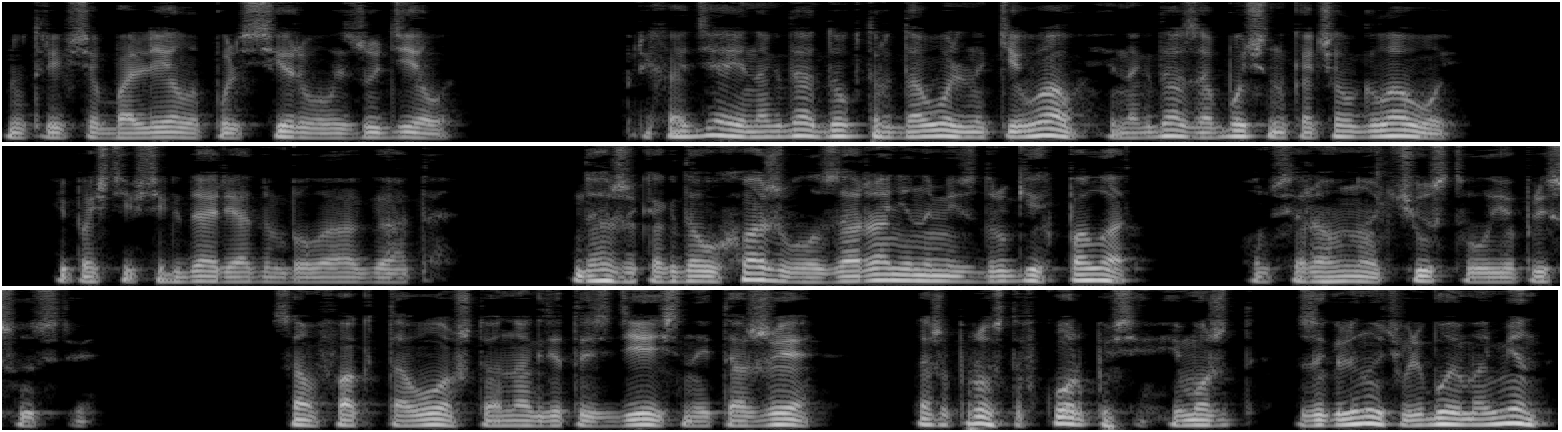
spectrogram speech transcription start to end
Внутри все болело, пульсировало и зудело. Приходя, иногда доктор довольно кивал, иногда озабоченно качал головой. И почти всегда рядом была Агата. Даже когда ухаживала за ранеными из других палат, он все равно чувствовал ее присутствие. Сам факт того, что она где-то здесь, на этаже, даже просто в корпусе, и может заглянуть в любой момент,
